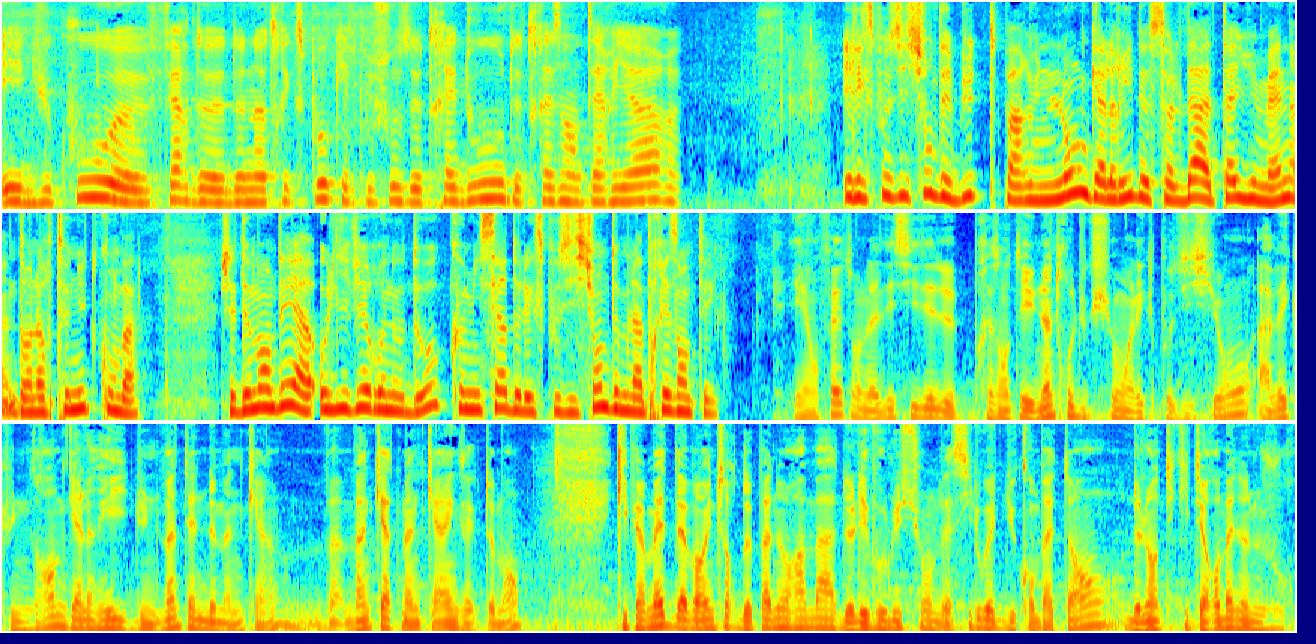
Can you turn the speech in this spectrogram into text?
Et du coup, euh, faire de, de notre expo quelque chose de très doux, de très intérieur. Et l'exposition débute par une longue galerie de soldats à taille humaine dans leur tenue de combat. J'ai demandé à Olivier Renaudot, commissaire de l'exposition, de me la présenter. Et en fait, on a décidé de présenter une introduction à l'exposition avec une grande galerie d'une vingtaine de mannequins, 20 24 mannequins exactement, qui permettent d'avoir une sorte de panorama de l'évolution de la silhouette du combattant de l'Antiquité romaine à nos jours.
